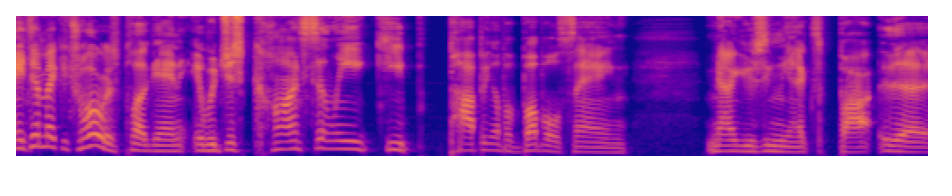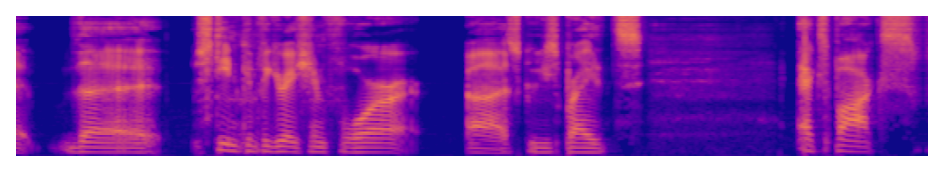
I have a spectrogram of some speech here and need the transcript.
anytime my controller was plugged in, it would just constantly keep popping up a bubble saying now using the Xbox the the Steam configuration for uh, Scooty Sprites, Xbox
